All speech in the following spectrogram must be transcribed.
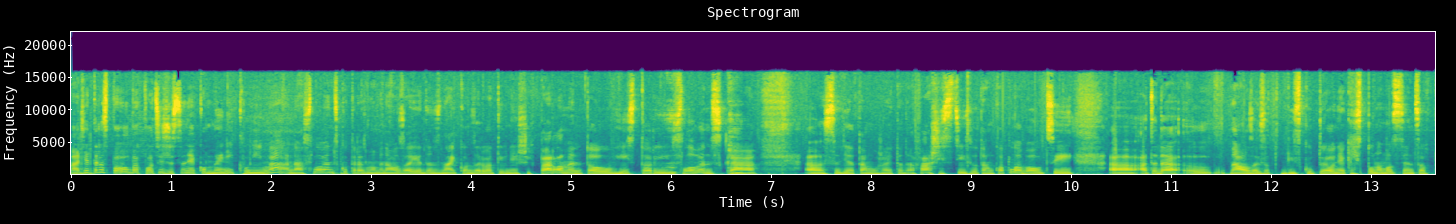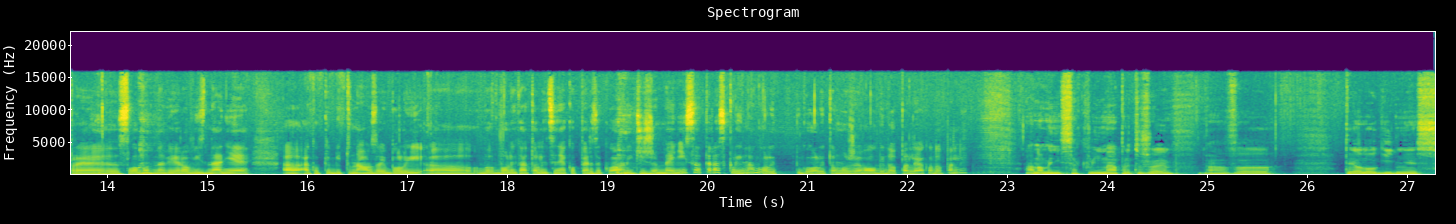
Máte teraz po voľbách pocit, že sa nejako mení klíma? Na Slovensku teraz máme naozaj jeden z najkonzervatívnejších parlamentov v histórii Slovenska. Sedia tam už aj teda fašisti, sú tam kotlebovci. A teda e, naozaj sa tu diskutuje o nejakých splnomocnencoch pre slobodné vierovýznanie, ako keby tu naozaj boli, boli katolíci nejako perzekovaní. Čiže mení sa teraz klíma kvôli, kvôli tomu, že voľby dopadli ako dopadli? Áno, mení sa klíma, pretože v teológii dnes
